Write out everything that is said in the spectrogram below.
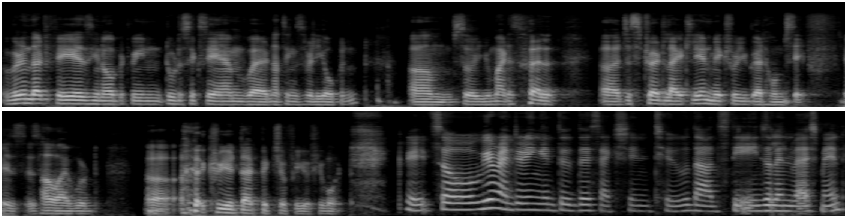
we're in that phase you know between 2 to 6 a.m where nothing's really open um, so you might as well uh, just tread lightly and make sure you get home safe is is how i would uh, create that picture for you if you want. Great. So we're entering into this section two. That's the angel investment.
